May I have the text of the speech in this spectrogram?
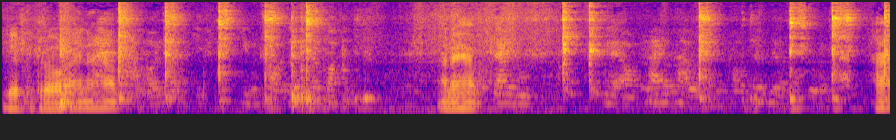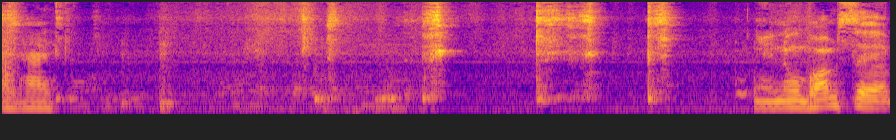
เรียบร้อยนะครับกินเขาเด้อปะอะไรครับใจดูเดี๋ยวเอาท้ายพาเขาเด้อใช่ใช่ เมนูพร้อมเสิร์ฟ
